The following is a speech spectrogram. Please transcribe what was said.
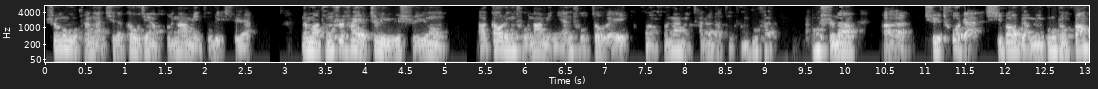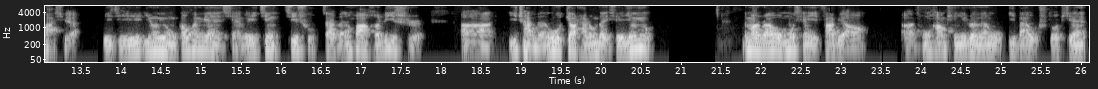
生物传感器的构建和纳米毒理学。那么同时他也致力于使用啊高岭土纳米粘土作为混合纳米材料的组成部分，同时呢，呃，去拓展细胞表面工程方法学以及应用高分辨显微镜技术在文化和历史啊遗产文物调查中的一些应用。那么 RAVO 目前已发表呃同行评议论文五一百五十多篇。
